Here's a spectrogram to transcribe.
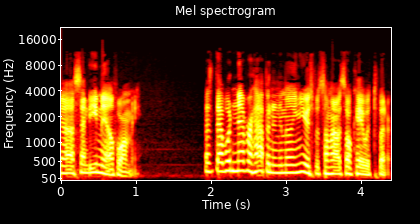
uh, send email for me. That's, that would never happen in a million years, but somehow it's okay with Twitter.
